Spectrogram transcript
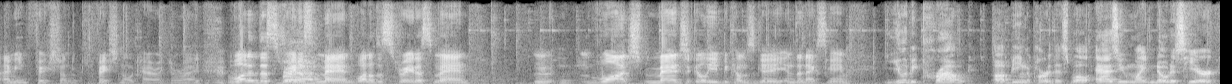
I mean, fiction, fictional character, right? One of the straightest Bruh. men, one of the straightest men, watch magically becomes gay in the next game. You would be proud of being a part of this. Well, as you might notice here,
